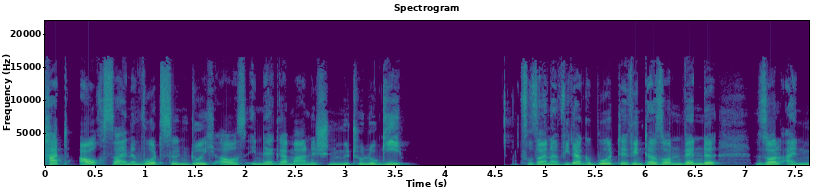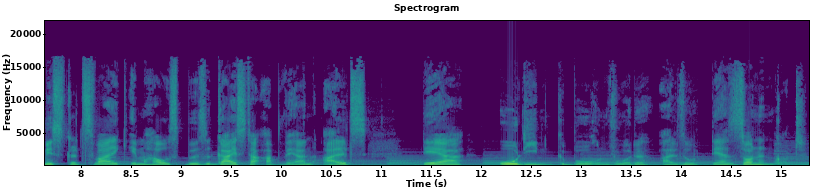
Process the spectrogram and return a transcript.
hat auch seine Wurzeln durchaus in der germanischen Mythologie. Zu seiner Wiedergeburt der Wintersonnenwende soll ein Mistelzweig im Haus böse Geister abwehren, als der Odin geboren wurde, also der Sonnengott.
